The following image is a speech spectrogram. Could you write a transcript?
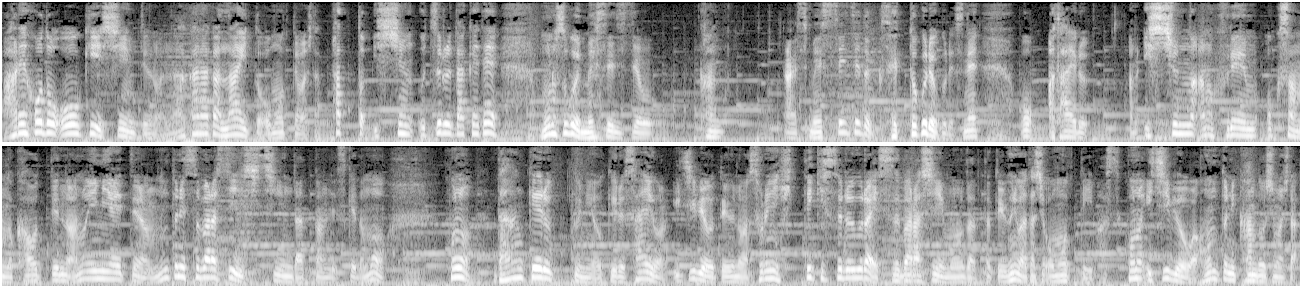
あれほど大きいシーンっていうのはなかなかないと思ってました。パッと一瞬映るだけで、ものすごいメッセージ性を感あメッセージ性というか説得力ですね、を与える。あの、一瞬のあのフレーム、奥さんの顔っていうのは、あの意味合いっていうのは本当に素晴らしいシーンだったんですけども、このダンケルクにおける最後の1秒というのはそれに匹敵するぐらい素晴らしいものだったというふうに私思っています。この1秒は本当に感動しました。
